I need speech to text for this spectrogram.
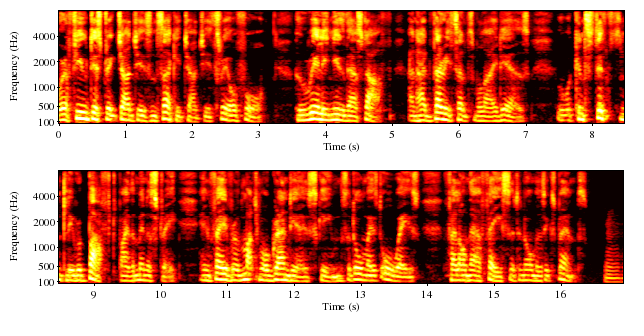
were a few district judges and circuit judges, three or four, who really knew their stuff and had very sensible ideas. Were consistently rebuffed by the ministry in favour of much more grandiose schemes that almost always fell on their face at enormous expense. Mm.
